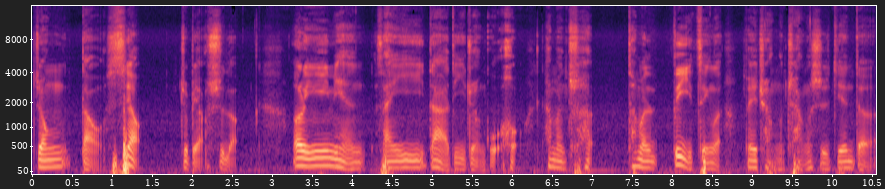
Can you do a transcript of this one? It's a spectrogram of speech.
中岛孝就表示了。二零一一年三一大地震过后，他们成，他们历经了非常长时间的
